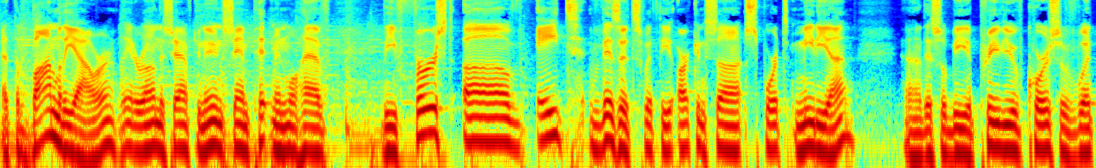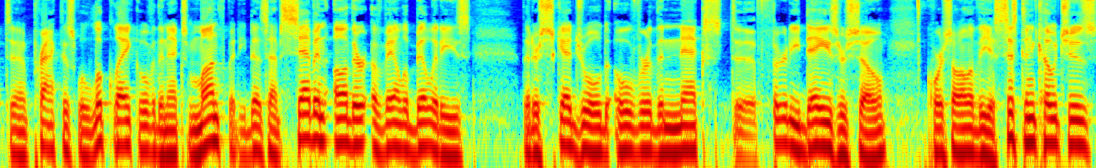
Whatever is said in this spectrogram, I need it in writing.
at the bottom of the hour. Later on this afternoon, Sam Pittman will have the first of eight visits with the Arkansas Sports Media. Uh, this will be a preview, of course, of what uh, practice will look like over the next month, but he does have seven other availabilities that are scheduled over the next uh, 30 days or so. Of course, all of the assistant coaches,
